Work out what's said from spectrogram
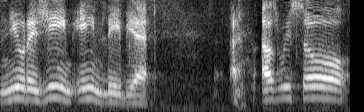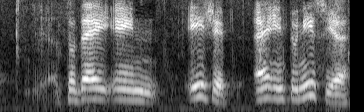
new regime in Libya. As we saw today in Egypt and in Tunisia,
